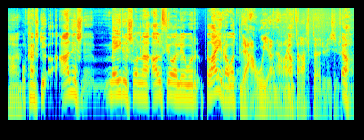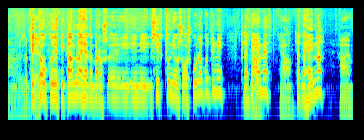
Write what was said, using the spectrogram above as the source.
Já, já. og kannski aðeins meiri svona alþjóðalegur blær á öllu. Já, já, það var náttúrulega allt öðruvísi. sko. Já, þið bet- tókuð upp í gamla hérna bara inn í síktúni og svo á skúlagutunni, til að byrja Já, með, já. hérna heima. Já, já,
